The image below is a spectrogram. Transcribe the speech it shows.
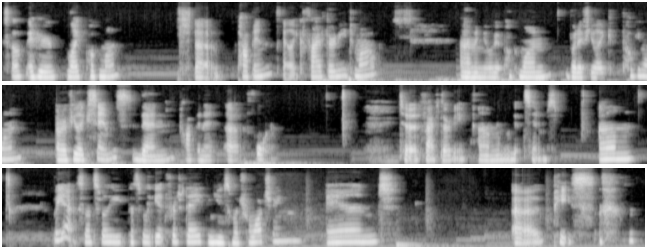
So if you like Pokemon, just uh, pop in at like 5.30 tomorrow um, and you'll get Pokemon. But if you like Pokemon, or if you like Sims, then pop in at uh, 4 to 5.30 um, and you'll get Sims. Um, but yeah, so that's really that's really it for today. Thank you so much for watching, and uh, peace.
